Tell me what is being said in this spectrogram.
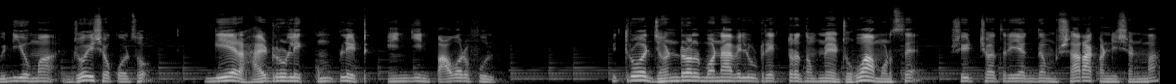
વિડીયોમાં જોઈ શકો છો. Gear hydraulic complete engine powerful. મિત્રો, જનરલ બનાવેલું ટ્રેક્ટર તમને જોવા મળશે. સીટ છત્રી એકદમ સારા કન્ડિશનમાં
